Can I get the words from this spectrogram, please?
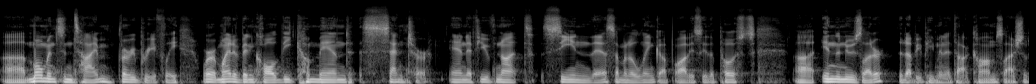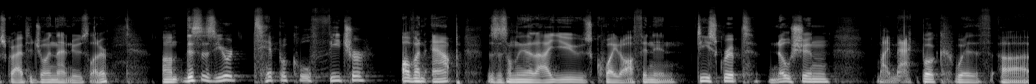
uh, moments in time, very briefly, where it might have been called the Command Center. And if you've not seen this, I'm going to link up, obviously, the posts uh, in the newsletter, the WPMinute.com slash subscribe to join that newsletter. Um, this is your typical feature of an app. This is something that I use quite often in Descript, Notion, my MacBook with uh,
